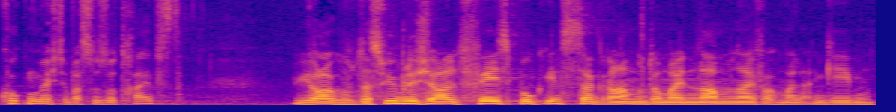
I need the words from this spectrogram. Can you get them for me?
gucken möchte, was du so treibst? Ja, das Übliche halt Facebook, Instagram unter meinen Namen einfach mal eingeben.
